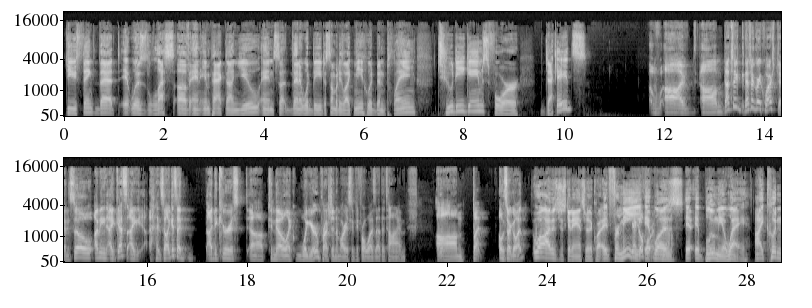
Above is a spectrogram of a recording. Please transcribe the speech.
Do you think that it was less of an impact on you and so, than it would be to somebody like me who had been playing 2D games for decades? Uh, um, that's a that's a great question. So, I mean, I guess I so I guess I I'd be curious uh, to know like what your impression of Mario 64 was at the time. Um, but oh, sorry, go ahead. Well, I was just going to answer the question. For me, Yeah, for it it. was it, it blew me away. I couldn't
